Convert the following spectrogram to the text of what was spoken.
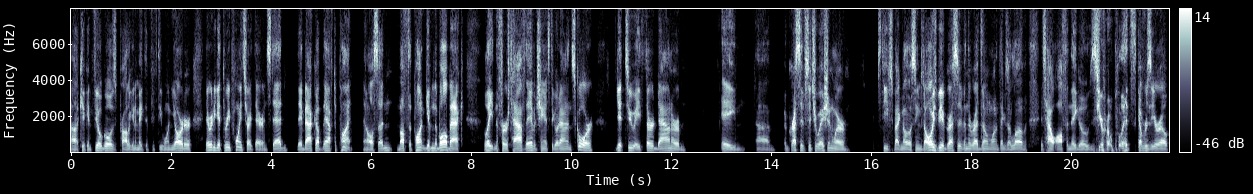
Uh, kicking field goals probably going to make the 51 yarder. They were going to get three points right there. Instead, they back up, they have to punt. And all of a sudden, muff the punt, give them the ball back late in the first half. They have a chance to go down and score, get to a third down or a uh, aggressive situation where Steve Spagnuolo seems to always be aggressive in the red zone. One of the things I love is how often they go zero blitz, cover zero,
